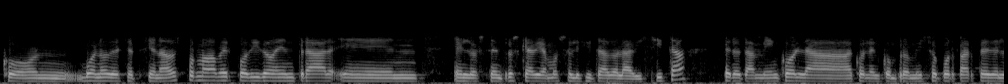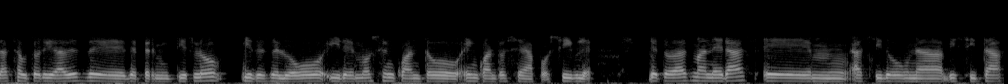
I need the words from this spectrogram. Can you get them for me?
con, bueno, decepcionados por no haber podido entrar en, en los centros que habíamos solicitado la visita, pero también con, la, con el compromiso por parte de las autoridades de, de permitirlo y desde luego iremos en cuanto, en cuanto sea posible. De todas maneras, eh, ha sido una visita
